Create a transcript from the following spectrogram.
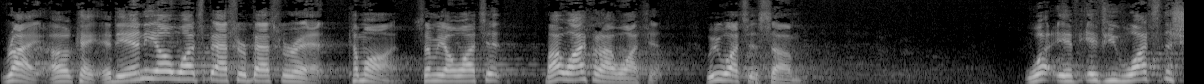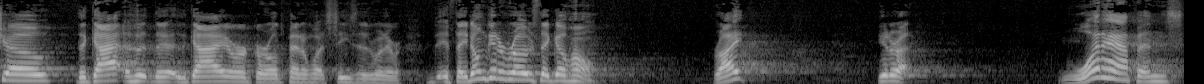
right, okay. Did any of y'all watch Bachelor or Bachelorette? Come on. Some of y'all watch it? My wife and I watch it. We watch it some. What, if, if you watch the show, the guy, the, the guy or girl, depending on what season or whatever, if they don't get a rose, they go home. Right? Get it right. What happens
